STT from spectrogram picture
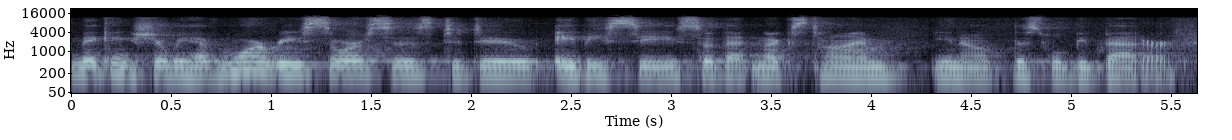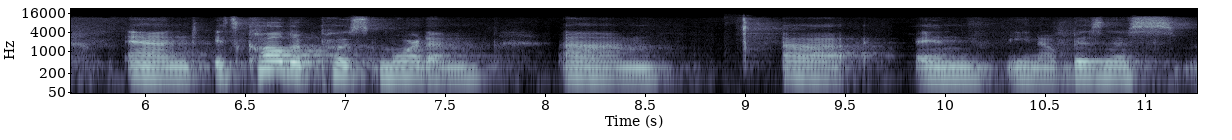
making sure we have more resources to do ABC so that next time, you know, this will be better. And it's called a postmortem. Um, uh, in you know business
